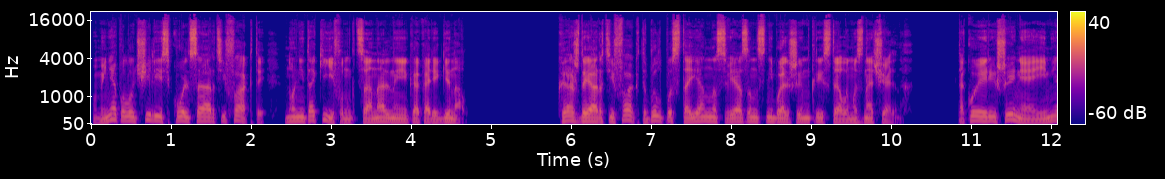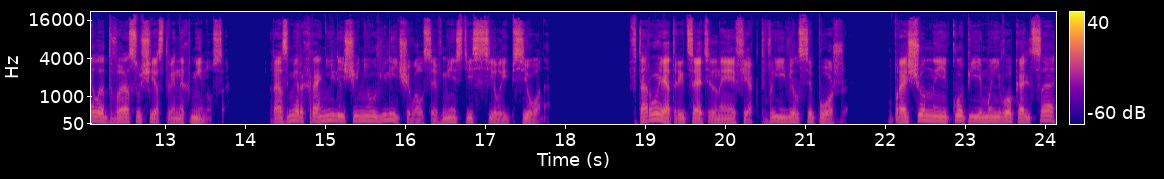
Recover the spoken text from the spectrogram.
У меня получились кольца-артефакты, но не такие функциональные, как оригинал. Каждый артефакт был постоянно связан с небольшим кристаллом изначальных. Такое решение имело два существенных минуса. Размер хранилища не увеличивался вместе с силой псиона. Второй отрицательный эффект выявился позже. Упрощенные копии моего кольца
